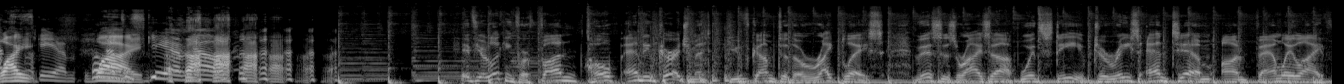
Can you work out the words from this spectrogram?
That's Why- a scam. why? That's a scam. No. If you're looking for fun, hope, and encouragement, you've come to the right place. This is Rise Up with Steve, Terese, and Tim on Family Life.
